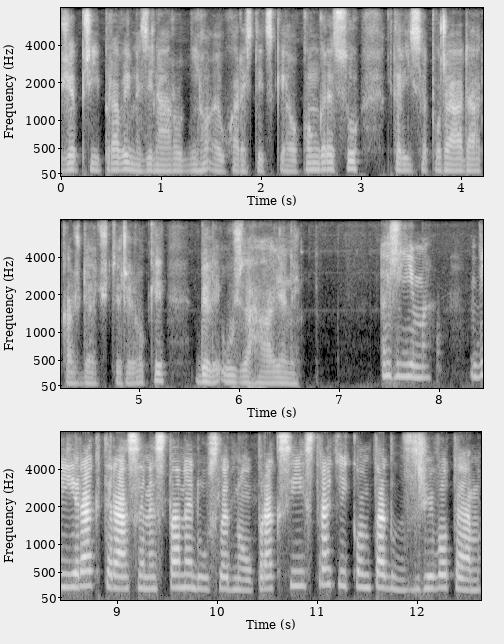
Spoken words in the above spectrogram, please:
že přípravy Mezinárodního eucharistického kongresu, který se pořádá každé čtyři roky, byly už zahájeny. Řím. Víra, která se nestane důslednou praxí, ztratí kontakt s životem,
